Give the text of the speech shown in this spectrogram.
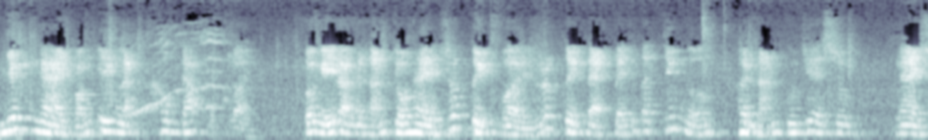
Nhưng Ngài vẫn yên lặng không đáp một lời. Tôi nghĩ rằng hình ảnh chỗ này rất tuyệt vời, rất tuyệt đẹp để chúng ta chiêm ngưỡng hình ảnh của Chúa Giêsu. Ngài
